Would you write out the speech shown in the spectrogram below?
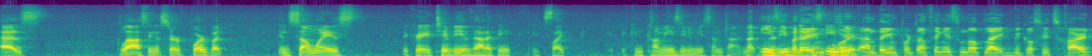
as glassing a surfboard, but in some ways, the creativity of that, I think it's like it can come easy to me sometimes. Not easy, but the it's easier. And the important thing is not like because it's hard,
